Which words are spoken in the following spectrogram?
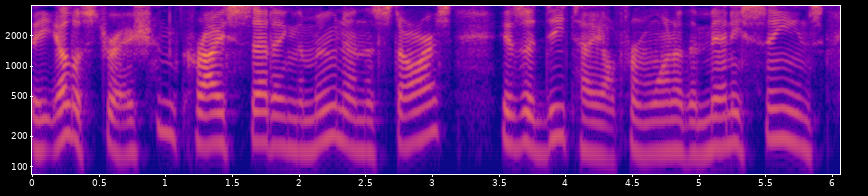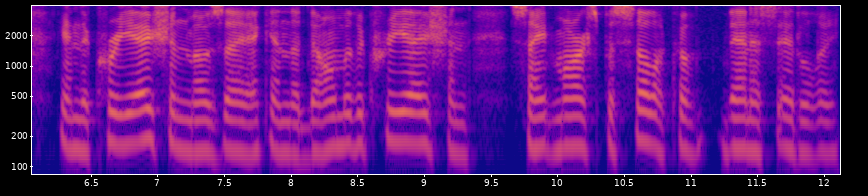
The illustration, Christ setting the moon and the stars, is a detail from one of the many scenes in the creation mosaic in the Dome of the Creation, St. Mark's Basilica, Venice, Italy.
